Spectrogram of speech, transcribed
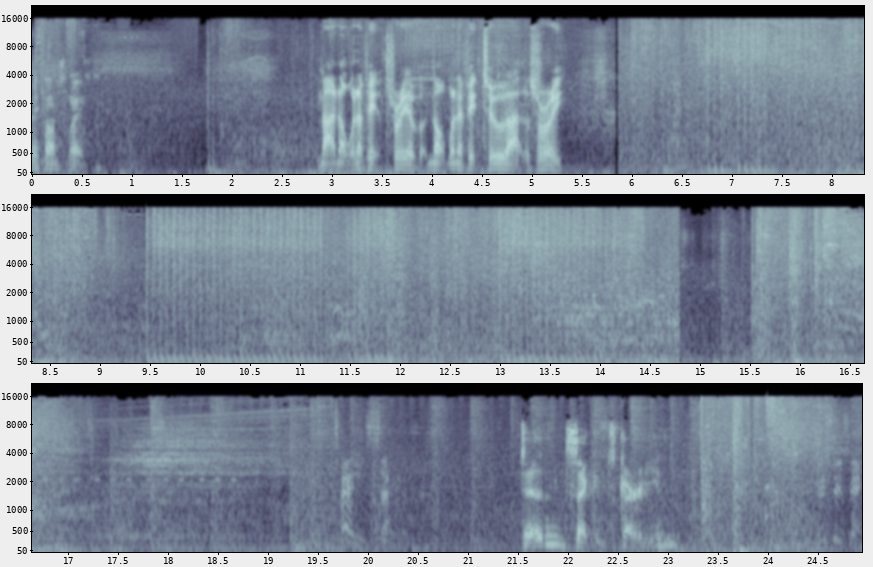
Lives left. They can't snipe. No, not when I've hit three of Not when I've hit two of that three. Ten seconds. Ten seconds, Guardian. This is it.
